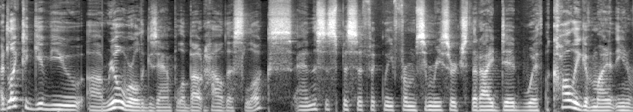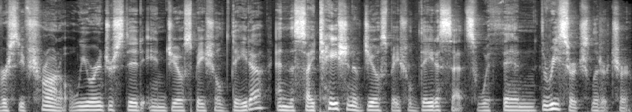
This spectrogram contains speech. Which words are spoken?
I'd like to give you a real world example about how this looks, and this is specifically from some research that I did with a colleague of mine at the University of Toronto. We were interested in geospatial data and the citation of geospatial data sets within the research literature.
